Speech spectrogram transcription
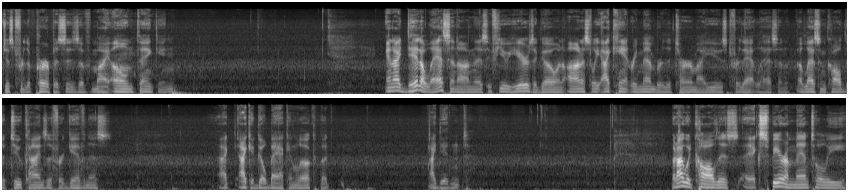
just for the purposes of my own thinking. And I did a lesson on this a few years ago, and honestly, I can't remember the term I used for that lesson. A lesson called The Two Kinds of Forgiveness. I, I could go back and look, but I didn't. But I would call this experimentally.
